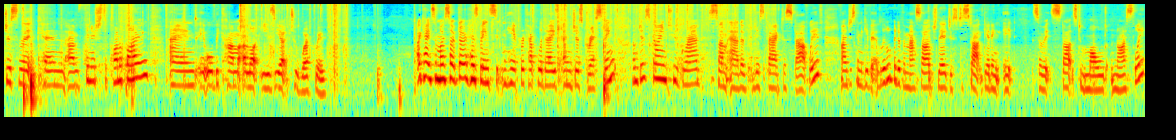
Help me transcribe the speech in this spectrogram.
just so that it can um, finish saponifying and it will become a lot easier to work with. Okay, so my soap dough has been sitting here for a couple of days and just resting. I'm just going to grab some out of this bag to start with. I'm just going to give it a little bit of a massage there just to start getting it so it starts to mold nicely.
